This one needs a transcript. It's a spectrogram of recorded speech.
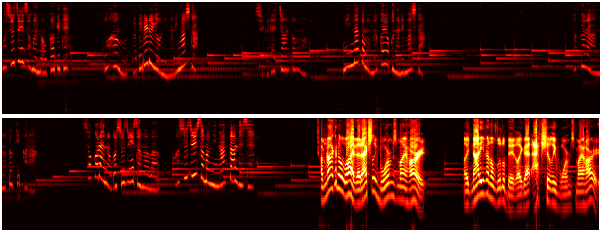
ご主人様のおかげでご飯も食べれるようになりました。しぐれちゃんともみんなとも仲良くなれました。からあの時からショコラのご主人様はご主人様になったんです I'm not gonna lie, that actually warms my heart. Like, not even a little bit. Like, that actually warms my heart.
